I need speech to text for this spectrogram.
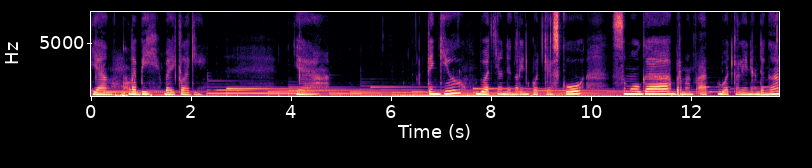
yang lebih baik lagi. Ya, thank you buat yang dengerin podcastku. Semoga bermanfaat buat kalian yang denger.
